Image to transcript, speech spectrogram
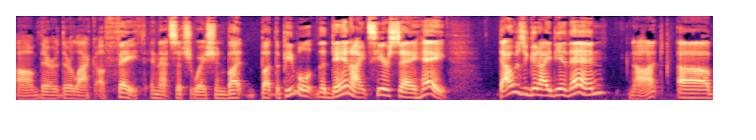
um, their their lack of faith in that situation. But but the people, the Danites here say, hey, that was a good idea then. Not. Uh,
